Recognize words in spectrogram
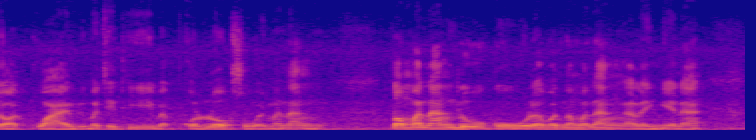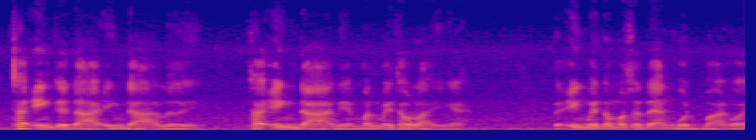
จอดควายหรือไม่ใช่ที่แบบคนโลกสวยมานั่ง ต้องมานั่งดูกูแล้วมันต้องมานั่งอะไรเงี้ยนะ ถ้าเองจะด่าเองด่าเลย ถ้าเองด่าเนี่ยมันไม่เท่าไหร่ไง แต่เองไม่ต้องมาแสดงบทบาทว่า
